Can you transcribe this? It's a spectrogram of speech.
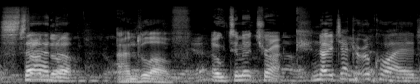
Stand, up. and love. Ultimate track. No jacket required.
